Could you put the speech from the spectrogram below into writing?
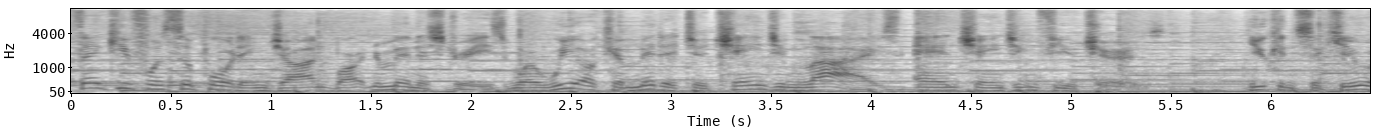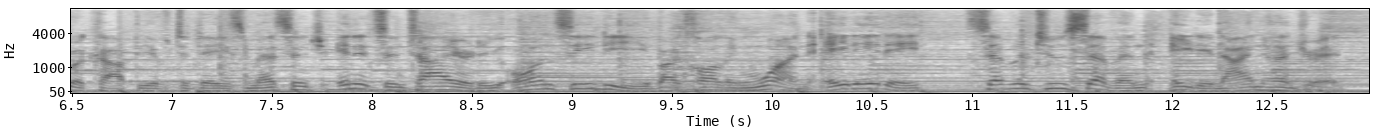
Thank you for supporting John Barton Ministries, where we are committed to changing lives and changing futures. You can secure a copy of today's message in its entirety on CD by calling 1 888 727 8900.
